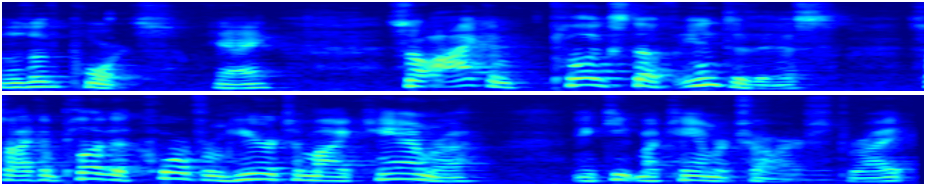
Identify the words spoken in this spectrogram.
Those are the ports okay? So I can plug stuff into this so I can plug a cord from here to my camera and keep my camera charged, right?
